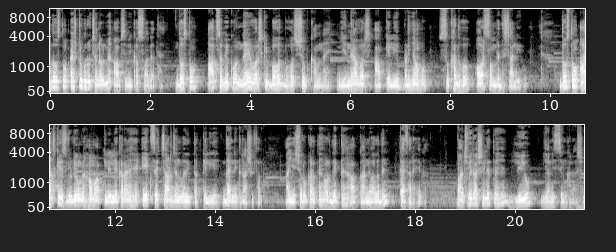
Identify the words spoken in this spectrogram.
दोस्तों एस्ट्रो गुरु चैनल में आप सभी का स्वागत है। दोस्तों, आप सभी को नए वर्ष की बहुत बहुत शुभकामनाएँ। ये नया वर्ष आपके लिए बढ़िया हो, सुखद हो और समृद्धशाली हो। दोस्तों, आज के इस वीडियो में हम आपके लिए लेकर आए हैं एक से चार जनवरी तक के लिए दैनिक राशिफल। आइए शुरू करते हैं और देखते हैं आपका आने वाला दिन कैसा रहेगा। पांचवी राशि लेते हैं, लियो यानी सिंह राशि।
